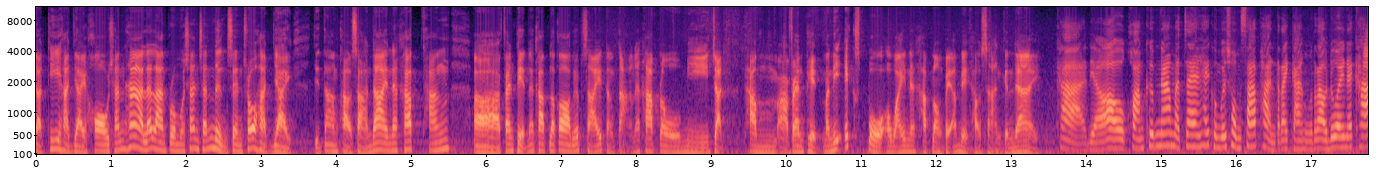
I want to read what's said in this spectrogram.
จัดที่หาดใหญ่ฮอลล์ชั้น 5 และลานโปรโมชั่นชั้น 1 เซ็นทรัลหาดใหญ่ ติดตามข่าวสารได้นะครับ ทั้งแฟนเพจนะครับ แล้วก็เว็บไซต์ต่างๆนะครับ เรามีจัดทำแฟนเพจ Money Expo เอาไว้นะครับ ลองไปอัปเดตข่าวสารกันได้ ค่ะ เดี๋ยวเอาความคืบหน้ามาแจ้งให้คุณผู้ชมทราบผ่านรายการของเราด้วยนะคะ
